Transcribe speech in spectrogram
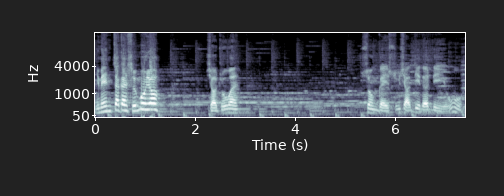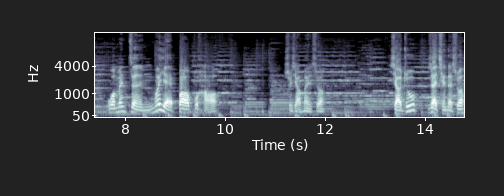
你们在干什么哟？小猪问。送给鼠小弟的礼物。我们怎么也包不好，鼠小妹说。小猪热情地说：“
